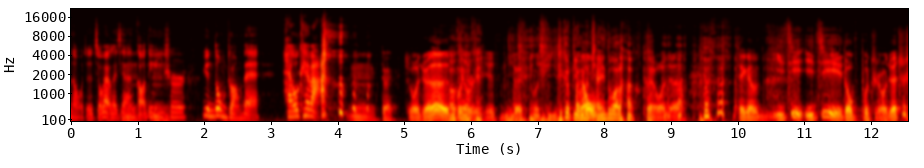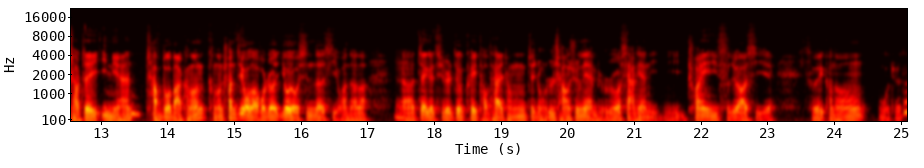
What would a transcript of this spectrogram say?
的，我觉得九百块钱嗯搞定一嗯身运动装备还 OK 吧？嗯，对，我觉得不 OK 止 OK，也你对，我你你这个比我便宜多了。对，我觉得这个一季一季都不止，我觉得至少这一年差不多吧，可能可能穿旧了或者又有新的喜欢的了，呃，这个其实就可以淘汰成这种日常训练，比如说夏天你你穿一次就要洗，所以可能我觉得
